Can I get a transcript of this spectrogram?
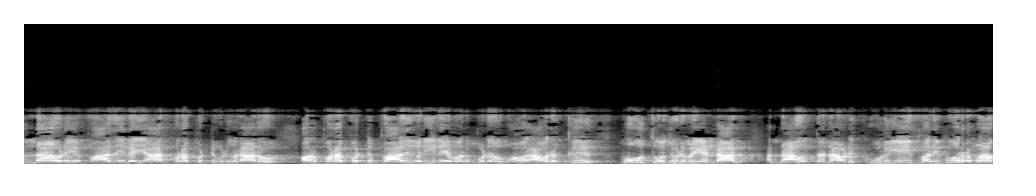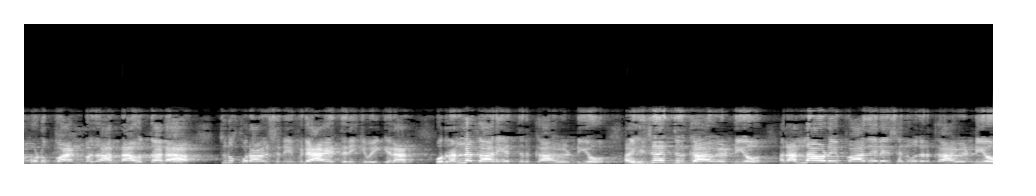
அல்லாவுடைய பாதை பாதையிலே யார் புறப்பட்டு விடுகிறாரோ அவர் புறப்பட்டு பாதி வரியிலே வரும்பொழுது அவர் அவருக்கு மௌத்து வந்து விடுமை என்றால் அல்லாஹு தாலாவுடைய கூலியை பரிபூர்ணமாக கொடுப்பான் என்பது அல்லாஹு தாலா திருக்குரான் ஷரீஃபிலே ஆயத்தறிக்கி வைக்கிறார். ஒரு நல்ல காரியத்திற்காக வேண்டியோ அது ஹிஜரத்திற்காக வேண்டியோ அது அல்லாவுடைய பாதையிலே செல்வதற்காக வேண்டியோ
